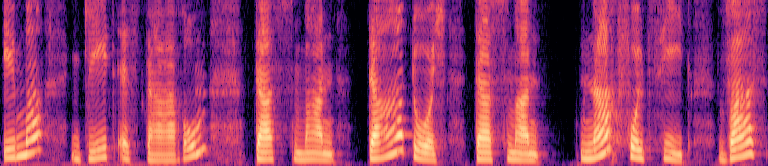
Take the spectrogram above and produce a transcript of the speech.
immer geht es darum, dass man dadurch, dass man nachvollzieht, was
